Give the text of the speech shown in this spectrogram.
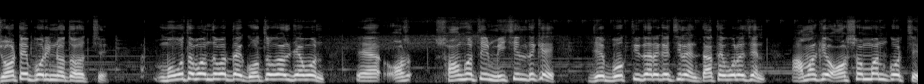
জটে পরিণত হচ্ছে। মমতা বন্দ্যোপাধ্যায় গতকাল যেমন সংহতির মিছিল থেকে যে বক্তৃতা রেখেছিলেন, তাতে বলেছেন, আমাকে অসম্মান করছে,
